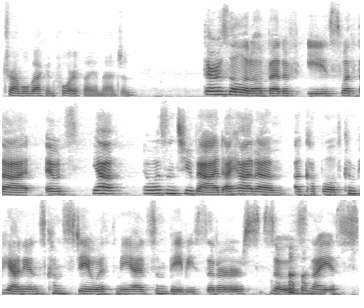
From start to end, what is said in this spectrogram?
travel back and forth, I imagine. There was a little bit of ease with that. It was, yeah, it wasn't too bad. I had um, a couple of companions come stay with me. I had some babysitters, so it was nice.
